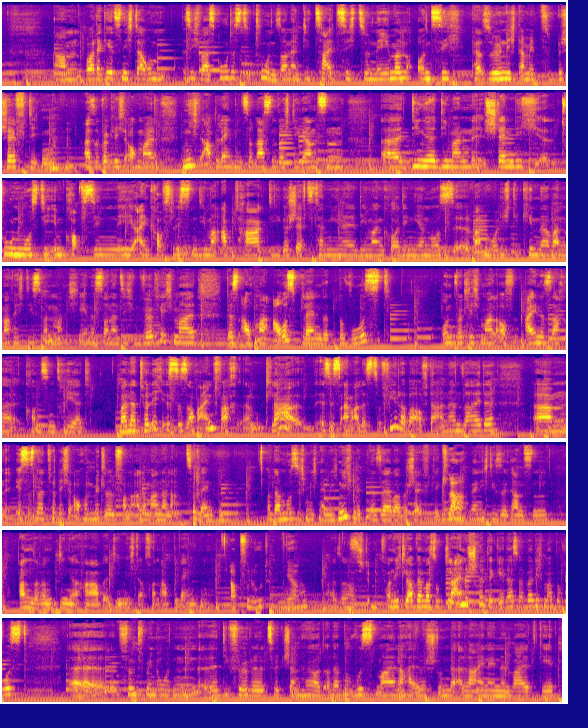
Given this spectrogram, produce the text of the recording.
Ähm, aber da geht es nicht darum, sich was Gutes zu tun, sondern die Zeit sich zu nehmen und sich persönlich damit zu beschäftigen. Mhm. Also wirklich auch mal nicht ablenken zu lassen durch die ganzen äh, Dinge, die man ständig äh, tun muss, die im Kopf sind, die Einkaufslisten, die man abhakt, die Geschäftstermine, die man koordinieren muss. Äh, wann hole ich die Kinder, wann mache ich dies, wann mache ich jenes, sondern sich wirklich mal das auch mal ausblendet bewusst und wirklich mal auf eine Sache konzentriert. Weil natürlich ist es auch einfach, ähm, klar, es ist einem alles zu viel, aber auf der anderen Seite ähm, ist es natürlich auch ein Mittel, von allem anderen abzulenken. Und dann muss ich mich nämlich nicht mit mir selber beschäftigen, klar. wenn ich diese ganzen anderen Dinge habe, die mich davon ablenken. Absolut, ja. ja also, das stimmt. Und ich glaube, wenn man so kleine Schritte geht, dass man wirklich mal bewusst äh, fünf Minuten äh, die Vögel zwitschern hört oder bewusst mal eine halbe Stunde alleine in den Wald geht,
